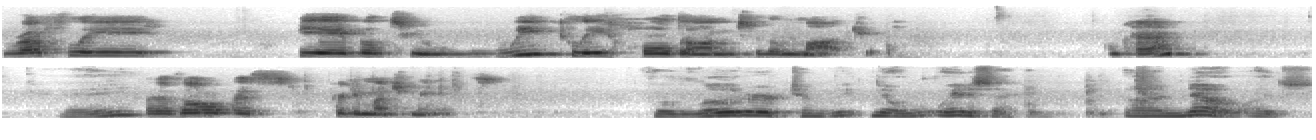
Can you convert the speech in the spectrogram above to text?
roughly be able to weakly hold on to the module. Okay? Okay. That's all this pretty much means. the loader to, no, wait a second. Uh, no, it's,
